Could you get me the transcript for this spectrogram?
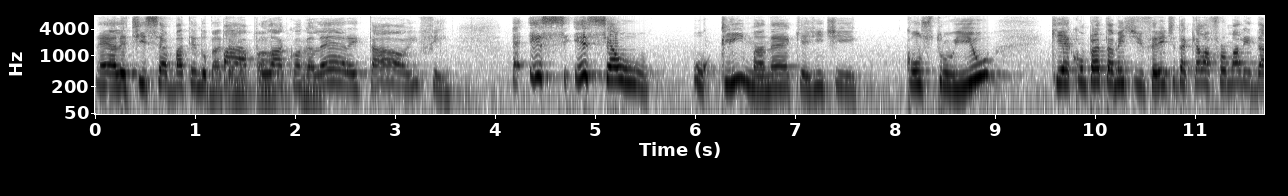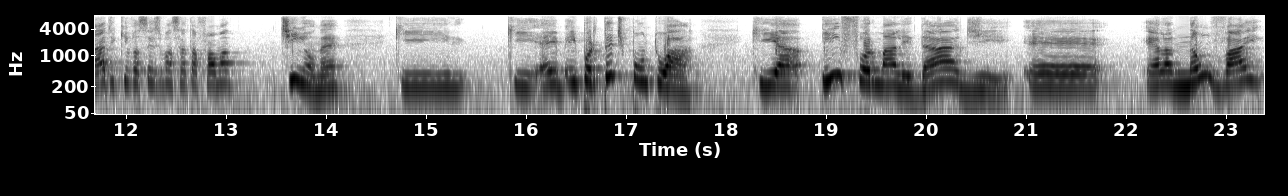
né? A Letícia batendo, batendo papo, papo, lá com a é. galera e tal, enfim. É, esse, esse é o, o clima né, que a gente construiu, que é completamente diferente daquela formalidade que vocês, de uma certa forma, tinham, né? Que, que é, é importante pontuar que a informalidade é, ela não vai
